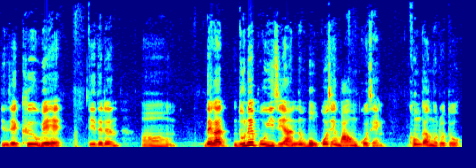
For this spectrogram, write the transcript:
이제 그 외에 띠들은 어, 내가 눈에 보이지 않는 몸고생, 마음고생, 건강으로도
